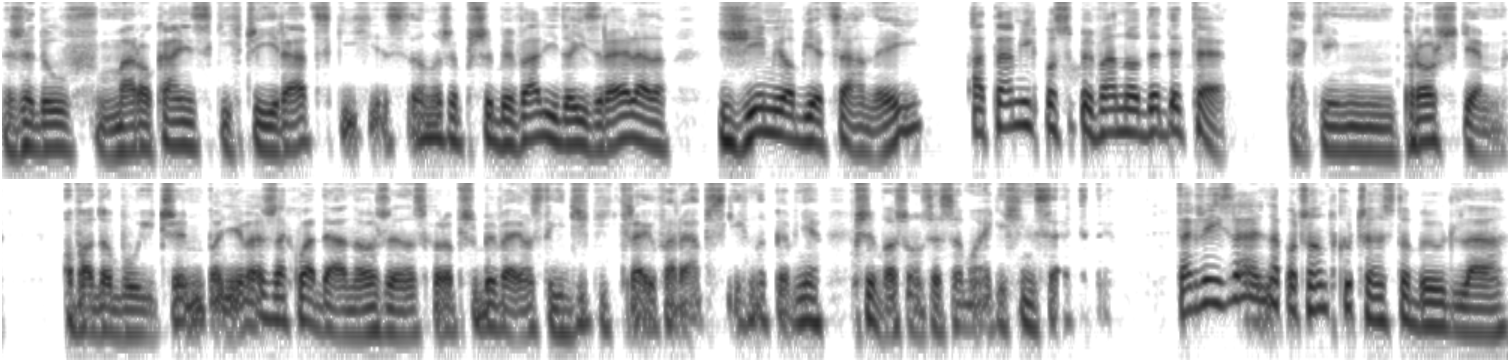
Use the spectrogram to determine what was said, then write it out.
Żydów marokańskich czy irackich jest to, że przybywali do Izraela, ziemi obiecanej, a tam ich posypywano DDT, takim proszkiem owadobójczym, ponieważ zakładano, że no skoro przybywają z tych dzikich krajów arabskich, no pewnie przywożą ze sobą jakieś insekty. Także Izrael na początku często był dla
